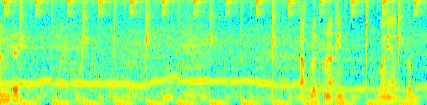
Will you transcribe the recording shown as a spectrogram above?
hundred. Upload po natin. Subukan natin upload.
